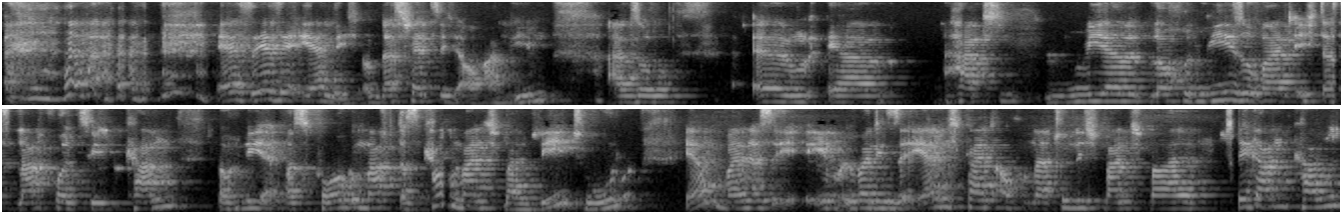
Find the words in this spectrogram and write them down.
er ist sehr, sehr ehrlich und das schätze ich auch an ihm. Also ähm, er hat mir noch nie, soweit ich das nachvollziehen kann, noch nie etwas vorgemacht. Das kann manchmal wehtun, ja, weil es eben über diese Ehrlichkeit auch natürlich manchmal triggern kann.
